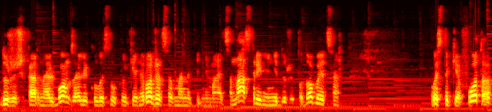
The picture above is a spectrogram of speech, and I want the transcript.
Дуже шикарний альбом. Взагалі, коли слухаю Кенні Роджерса, в мене піднімається настрій, мені дуже подобається. Ось таке фото.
